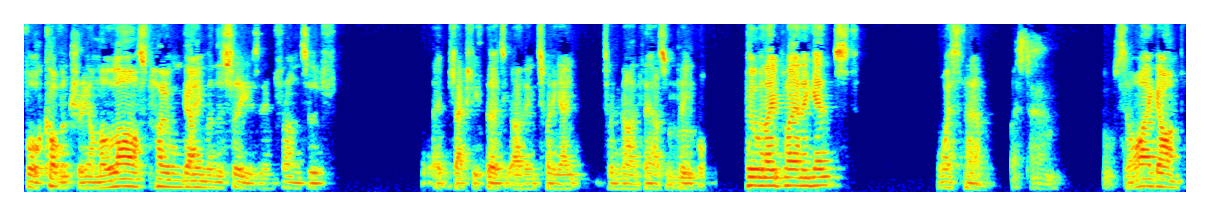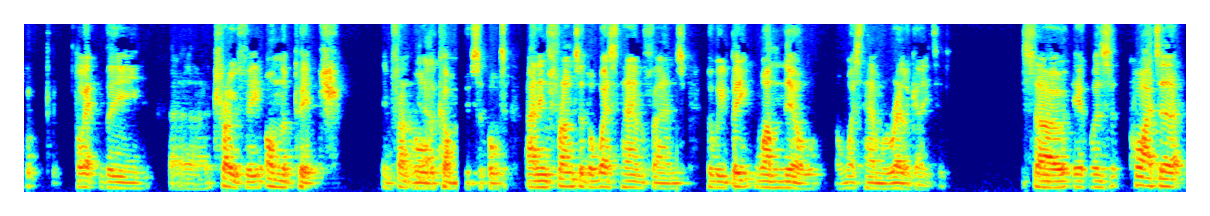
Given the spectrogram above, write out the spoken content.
for Coventry on the last home game of the season in front of it was actually 30, I think 28, 29,000 mm-hmm. people. Who were they playing against? West Ham. West Ham. So I go and collect the uh, trophy on the pitch in front of all yeah. the Coventry supporters and in front of the West Ham fans who we beat 1 0 and West Ham were relegated. So it was quite a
